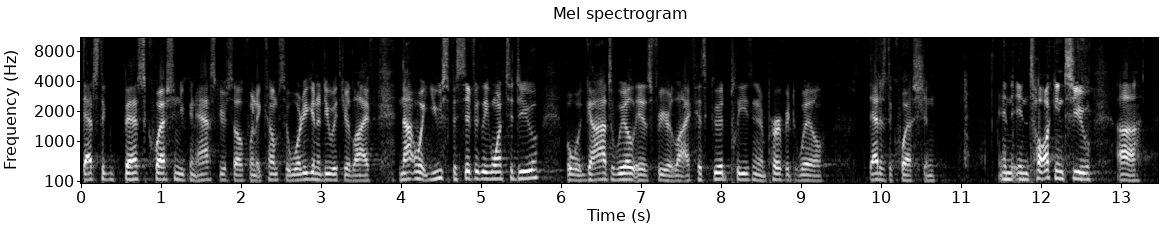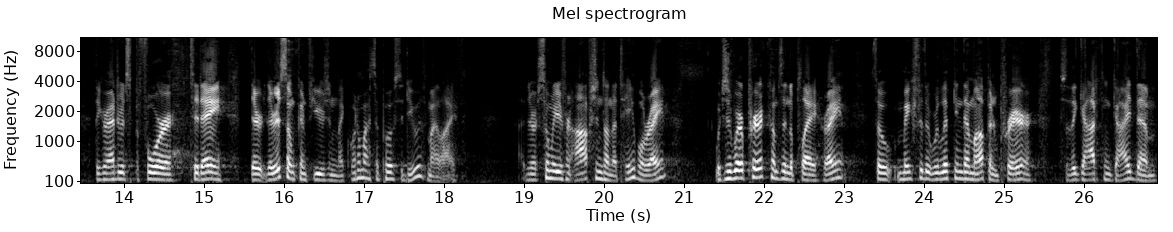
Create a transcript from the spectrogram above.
That's the best question you can ask yourself when it comes to what are you going to do with your life. Not what you specifically want to do, but what God's will is for your life, His good, pleasing, and perfect will. That is the question. And in talking to uh, the graduates before today, there, there is some confusion. Like, what am I supposed to do with my life? There are so many different options on the table, right? Which is where prayer comes into play, right? So make sure that we're lifting them up in prayer so that God can guide them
